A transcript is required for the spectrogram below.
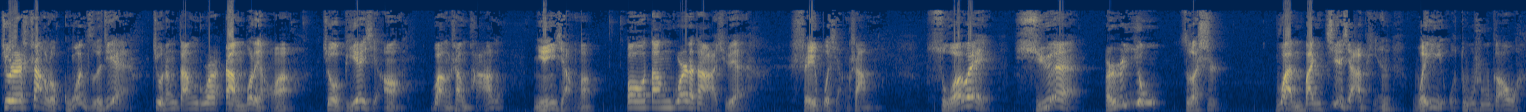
就是上了国子监就能当官，上不了啊，就别想往上爬了。您想啊，包当官的大学，谁不想上？所谓学而优则仕。万般皆下品，唯有读书高啊！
